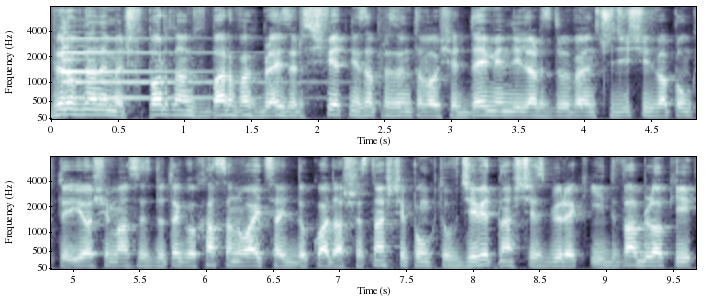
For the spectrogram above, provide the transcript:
Wyrównany mecz w Portland w barwach Blazers świetnie zaprezentował się Damian Lillard zdobywając 32 punkty i 8 asyst. Do tego Hassan Whiteside dokłada 16 punktów, 19 zbiórek i 2 bloki,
